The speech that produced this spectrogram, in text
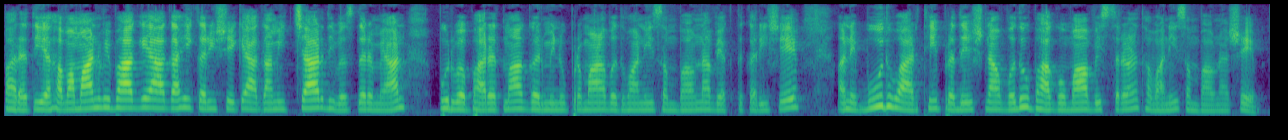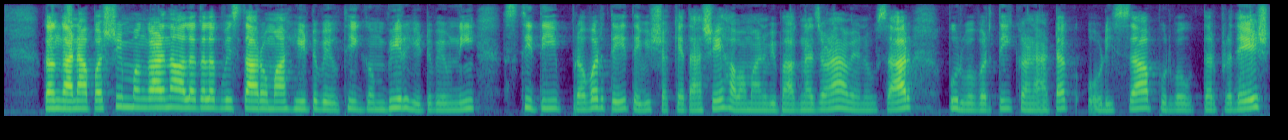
ભારતીય હવામાન વિભાગે આગાહી કરી છે કે આગામી ચાર દિવસ દરમિયાન પૂર્વ ભારતમાં ગરમીનું પ્રમાણ વધવાની સંભાવના વ્યક્ત કરી છે અને બુધવારથી પ્રદેશના વધુ ભાગોમાં વિસ્તરણ થવાની સંભાવના છે. ગંગાના પશ્ચિમ બંગાળના અલગ અલગ વિસ્તારોમાં હીટવેવથી ગંભીર હીટવેવની સ્થિતિ પ્રવર્તે તેવી શક્યતા છે. હવામાન વિભાગના જણાવ્યા અનુસાર, પૂર્વવર્તી કર્ણાટક, ઓડિશા, પૂર્વ ઉત્તર પ્રદેશ,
